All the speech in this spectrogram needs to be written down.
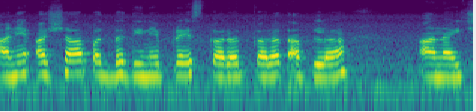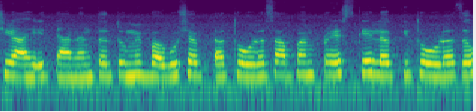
आणि अशा पद्धतीने प्रेस करत करत आपल्या आणायची आहे. त्यानंतर तुम्ही बघू शकता थोडंसं आपण प्रेस केलं की थोडं जो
